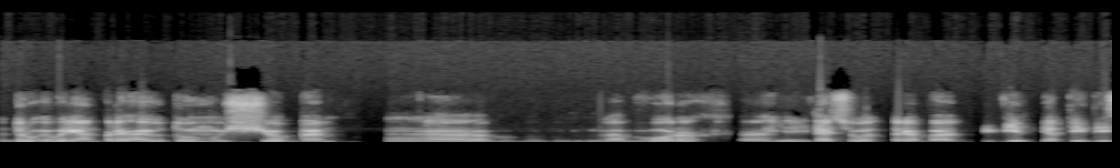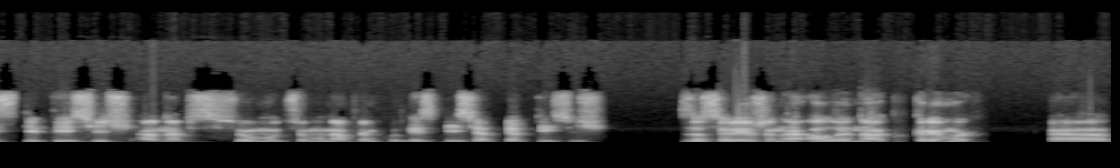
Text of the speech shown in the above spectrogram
Другий варіант полягає у тому, щоб е, ворог е, для цього треба від 50 тисяч, а на всьому цьому напрямку десь 55 тисяч зосереджено, але на окремих е, е,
